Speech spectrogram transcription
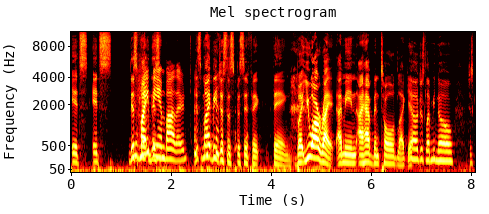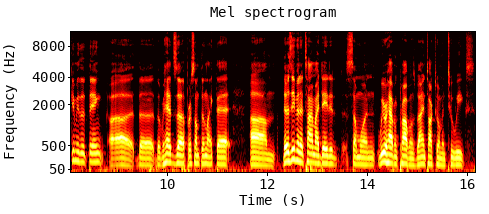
It's it's this You might hate this, being bothered. this might be just a specific thing, but you are right. I mean, I have been told like, yo, just let me know, just give me the thing, uh, the the heads up or something like that. Um, there's even a time I dated someone. We were having problems, but I didn't talk to him in two weeks.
